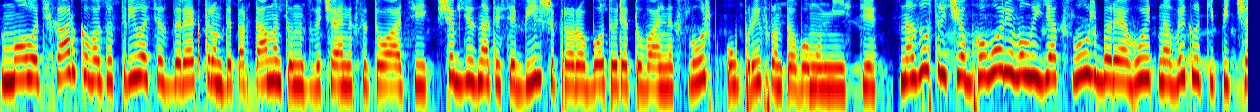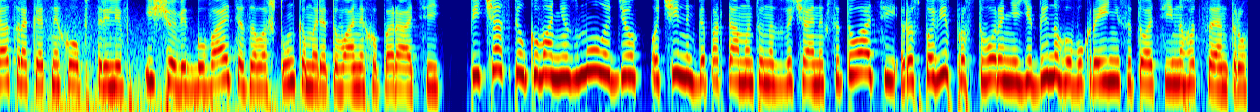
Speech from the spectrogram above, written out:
Молодь Харкова зустрілася з директором департаменту надзвичайних ситуацій, щоб дізнатися більше про роботу рятувальних служб у прифронтовому місті. На зустрічі обговорювали, як служби реагують на виклики під час ракетних обстрілів і що відбувається за лаштунками рятувальних операцій. Під час спілкування з молоддю очільник департаменту надзвичайних ситуацій розповів про створення єдиного в Україні ситуаційного центру,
